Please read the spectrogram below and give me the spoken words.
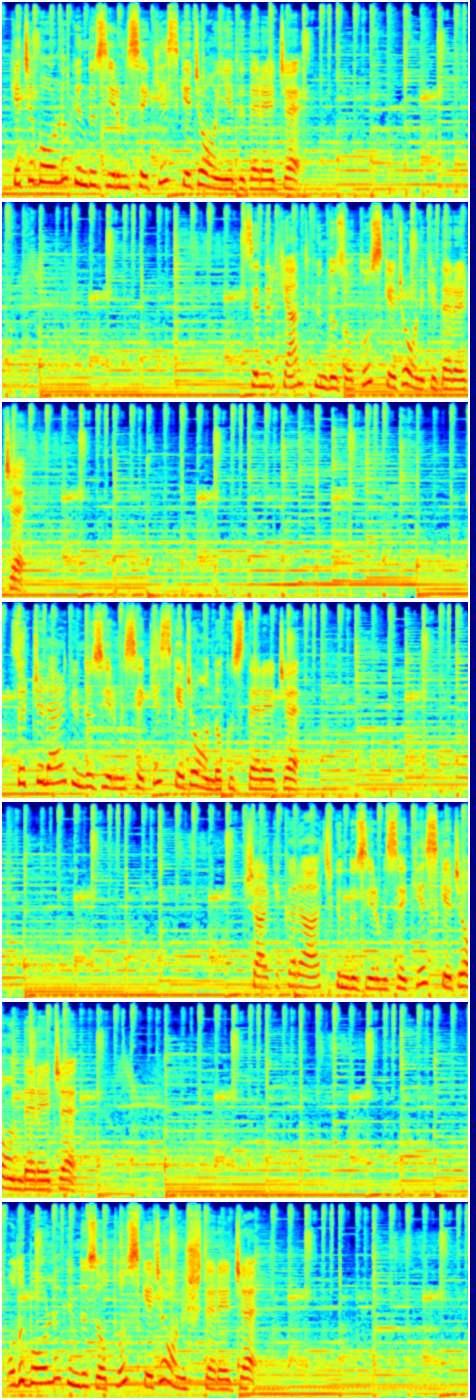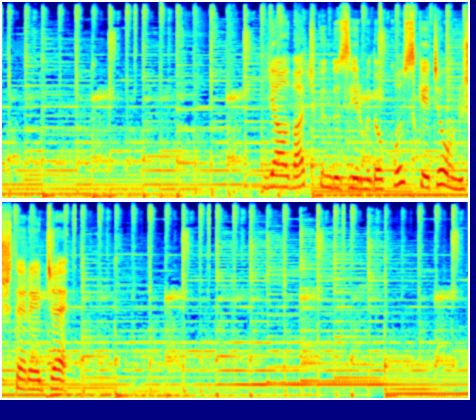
Keçiborlu gündüz 28, gece 17 derece. Senirkent gündüz 30, gece 12 derece. Sütçüler gündüz 28, gece 19 derece. Şarkı Karaağaç gündüz 28, gece 10 derece. Uluborlu gündüz 30, gece 13 derece. Yalvaç gündüz 29, gece 13 derece.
